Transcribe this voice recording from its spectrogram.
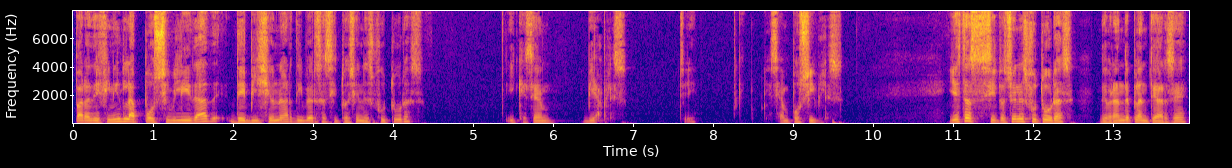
para definir la posibilidad de visionar diversas situaciones futuras y que sean viables, ¿sí? que sean posibles. Y estas situaciones futuras deberán de plantearse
